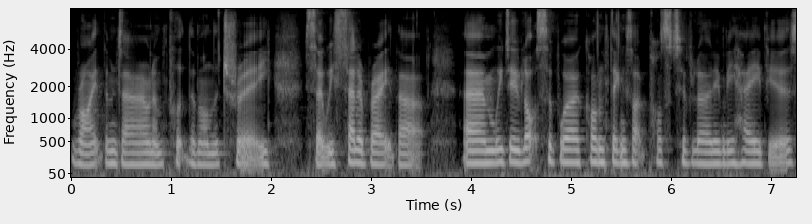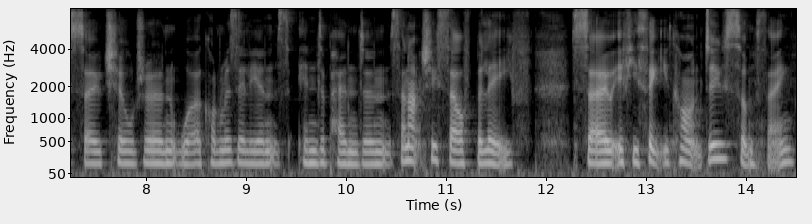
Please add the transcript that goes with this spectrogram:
write them down and put them on the tree. So we celebrate that. Um, we do lots of work on things like positive learning behaviours. So children work on resilience, independence, and actually self belief. So if you think you can't do something,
